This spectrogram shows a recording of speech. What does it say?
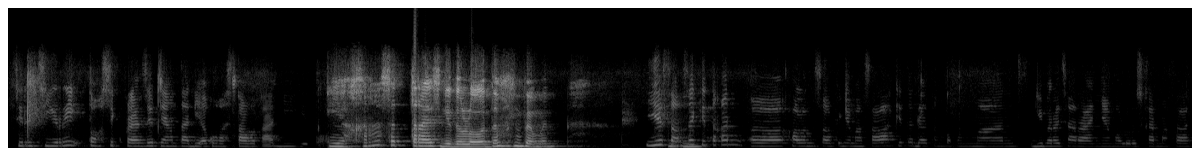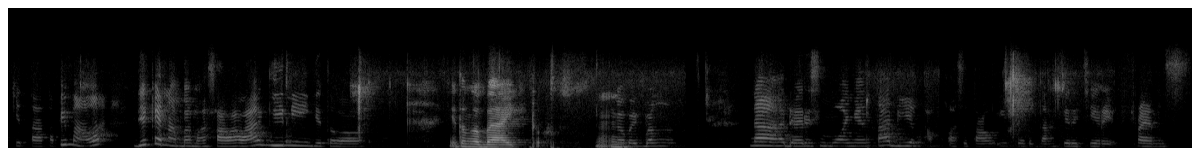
ciri-ciri toxic friendship yang tadi aku kasih tahu tadi gitu. iya karena stres gitu loh teman-teman Iya, seharusnya kita kan eh, kalau misal punya masalah kita datang ke teman, gimana caranya meluruskan masalah kita. Tapi malah dia kayak nambah masalah lagi nih gitu loh. itu nggak baik tuh Mm-mm. Nggak baik banget. Nah, dari semuanya yang tadi yang aku kasih tahu itu tentang ciri-ciri friends,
